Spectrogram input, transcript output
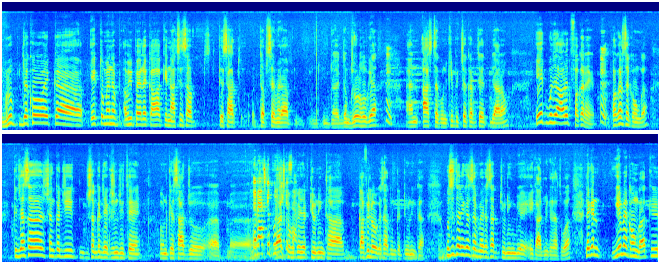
ग्रुप देखो एक एक तो मैंने अभी पहले कहा कि नासिर साहब के साथ तब से मेरा एकदम जोड़ हो गया। एंड आज तक उनकी पिक्चर करते जा रहा हूँ। एक मुझे और एक फ़ख्र है। फ़ख्र से कहूँगा कि जैसा शंकर जी शंकर जयकिशन जी थे उनके साथ जो राज कपूर राज के कपूर साथ। का जो ट्यूनिंग था काफ़ी लोगों के साथ उनका ट्यूनिंग था। उसी तरीके से मेरे साथ ट्यूनिंग भी एक आदमी के साथ हुआ। लेकिन ये मैं कहूँगा कि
